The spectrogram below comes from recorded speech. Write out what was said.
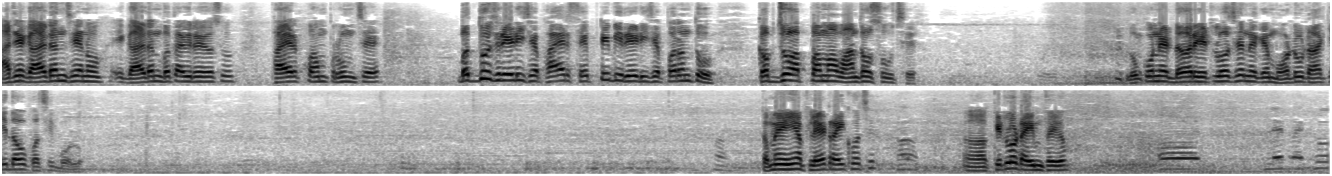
આજે ગાર્ડન છે એનો, એ ગાર્ડન બતાવી રહ્યો છું. ફાયર પંપ રૂમ છે. બધું જ રેડી છે. ફાયર સેફટી બી રેડી છે. પરંતુ કબજો આપવામાં વાંધો શું છે? લોકોને ડર એટલો છે ને કે મોઢું ઢાંકી દઉં, પછી બોલું. તમે અહીંયા ફ્લેટ રાખ્યો છે? કેટલો ટાઈમ થયો? ફ્લેટ રાખ્યો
